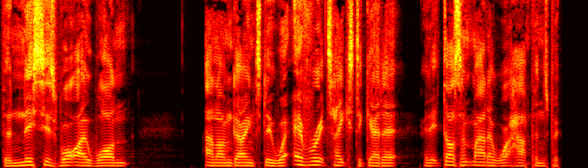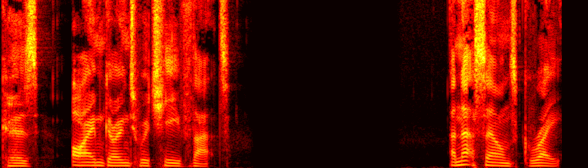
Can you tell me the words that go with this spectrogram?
then this is what I want, and I'm going to do whatever it takes to get it, and it doesn't matter what happens because I'm going to achieve that. And that sounds great.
